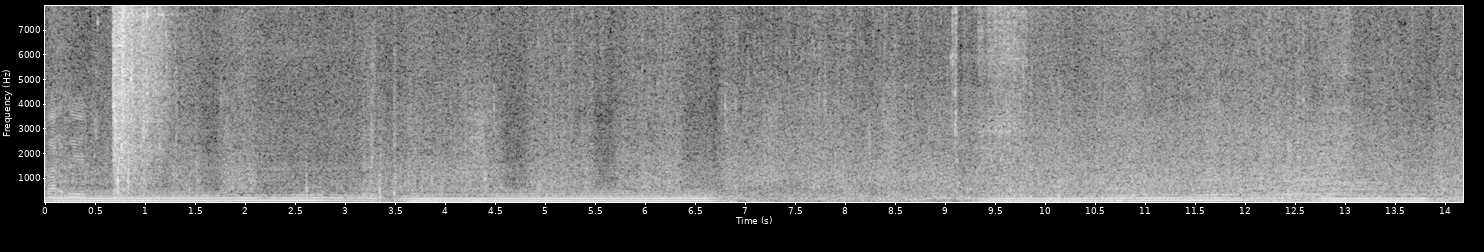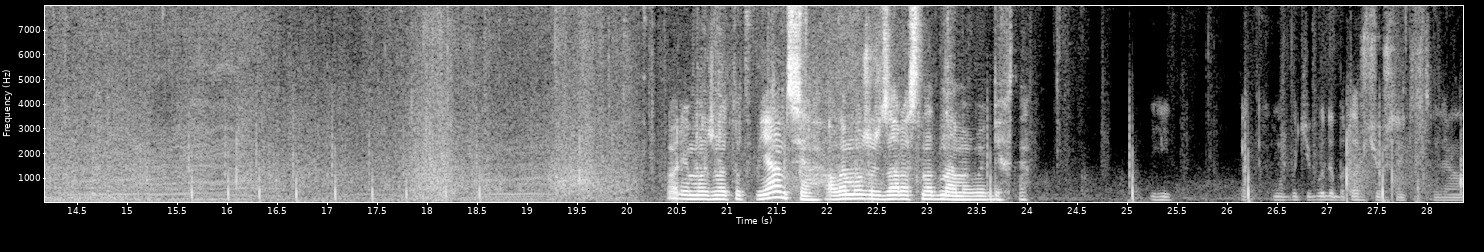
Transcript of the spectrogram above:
Тепер дають. Орі можна тут в ямці, але можуть зараз над нами вибігти. Мгм. Так, мабуть, і буде, бо теж чув, що звідти стріляли.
